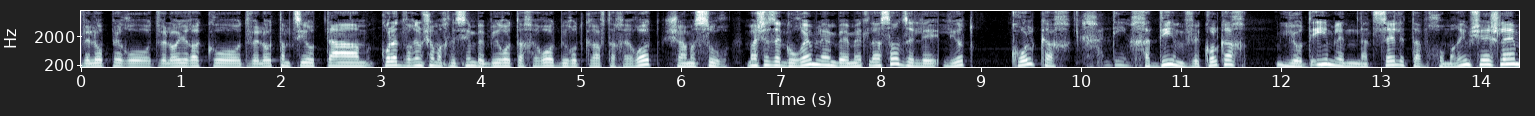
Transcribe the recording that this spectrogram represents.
ולא פירות, ולא ירקות, ולא תמציות טעם, כל הדברים שמכניסים בבירות אחרות, בירות קראפט אחרות, שם אסור. מה שזה גורם להם באמת לעשות זה להיות כל כך חדים. חדים וכל כך יודעים לנצל את החומרים שיש להם,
